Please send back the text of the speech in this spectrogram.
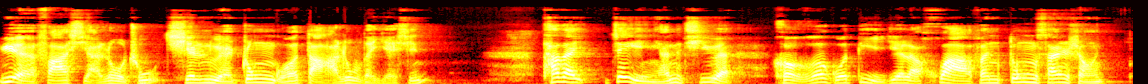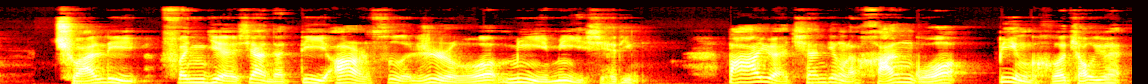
越发显露出侵略中国大陆的野心。他在这一年的七月和俄国缔结了划分东三省权力分界线的第二次日俄秘密协定。八月签订了韩国并合条约。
